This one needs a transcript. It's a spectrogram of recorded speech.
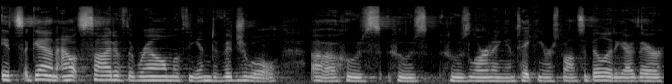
it's, again, outside of the realm of the individual uh, who's, who's, who's learning and taking responsibility? Are there,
